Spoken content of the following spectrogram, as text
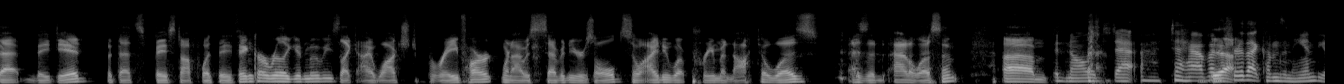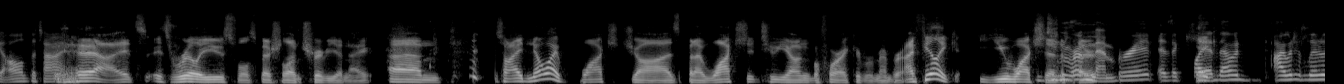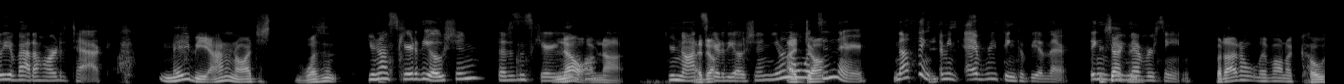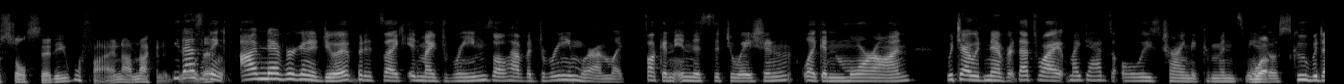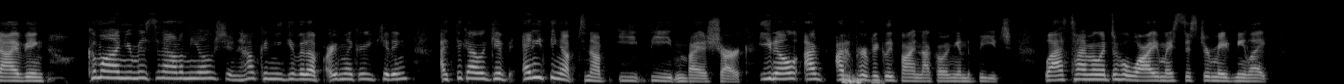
that they did, but that's based off what they think are really good movies. Like I watched Braveheart when I was seven years old, so I knew what prima nocte was as an adolescent. Um, Good knowledge to, to have. I'm Yeah. sure that comes in handy all the time. Yeah, it's it's really useful, especially on trivia night. Um, so I know I watched Jaws, but I watched it too young before I could remember. I feel like you watched You it. didn't remember it as a kid. Like- that would I would literally have had a heart attack. Maybe I don't know. I just wasn't. You're not scared of the ocean? That doesn't scare you? No. I'm not. You're not I scared of the ocean. You don't I know what's don't- in there. Nothing. I mean, everything could be in there. Things Exactly. we've never seen. but I don't live on a coastal city. We're fine. I'm not going to See, that's the thing. I'm never gonna do it, but it's like in my dreams, I'll have a dream where I'm like fucking in this situation, like a moron, which I would never. That's why my dad's always trying to convince me Well- to go scuba diving. Come on, you're missing out on the ocean. How can you give it up? I'm like, are you kidding? I think I would give anything up to not eat, be eaten by a shark. You know, I'm I'm mm. perfectly fine not going in the beach. Last time I went to Hawaii, my sister made me like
